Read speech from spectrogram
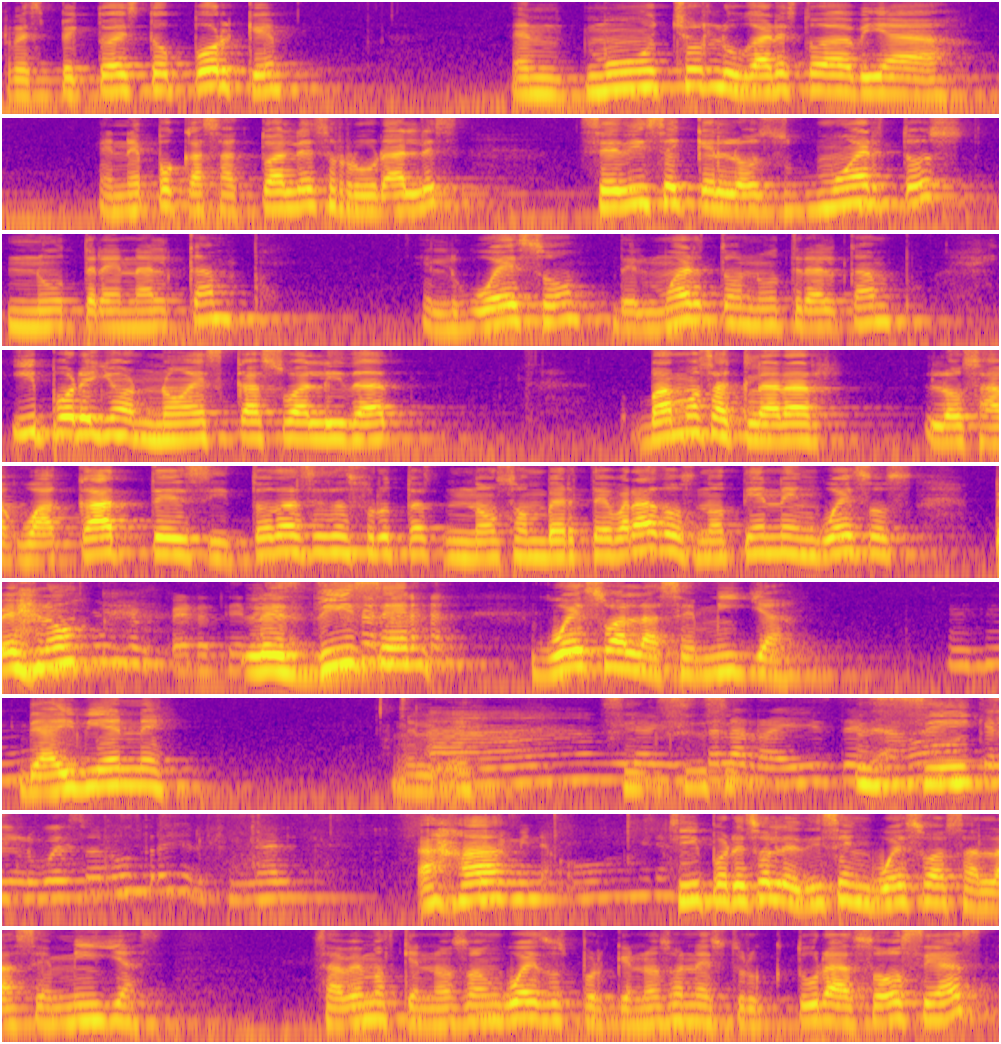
respecto a esto porque en muchos lugares todavía, en épocas actuales, rurales, se dice que los muertos nutren al campo. El hueso del muerto nutre al campo. Y por ello no es casualidad. Vamos a aclarar, los aguacates y todas esas frutas no son vertebrados, no tienen huesos, pero, les dicen hueso a la semilla. De ahí viene. ah, mira, ahí está la raíz de sí. que el hueso nutre y al final. Ajá. Oh, sí, por eso le dicen huesos a las semillas. Sabemos que no son huesos porque no son estructuras óseas,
